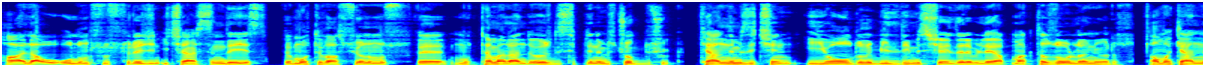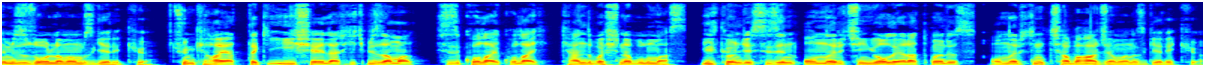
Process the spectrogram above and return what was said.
Hala o olumsuz sürecin içerisindeyiz ve motivasyonumuz ve muhtemelen de öz disiplinimiz çok düşük. Kendimiz için iyi olduğunu bildiğimiz şeyleri bile yapmakta zorlanıyoruz. Ama kendimizi zorlamamız gerekiyor. Çünkü hayattaki iyi şeyler hiçbir zaman sizi kolay kolay kendi başına bulmaz. İlk önce sizin onlar için yol yaratmanız, onlar için çaba harcamanız gerekiyor.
